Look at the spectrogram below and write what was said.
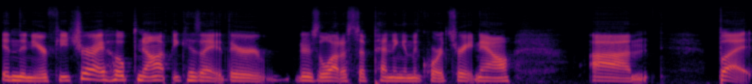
in the near future. I hope not, because I there there's a lot of stuff pending in the courts right now. Um, but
